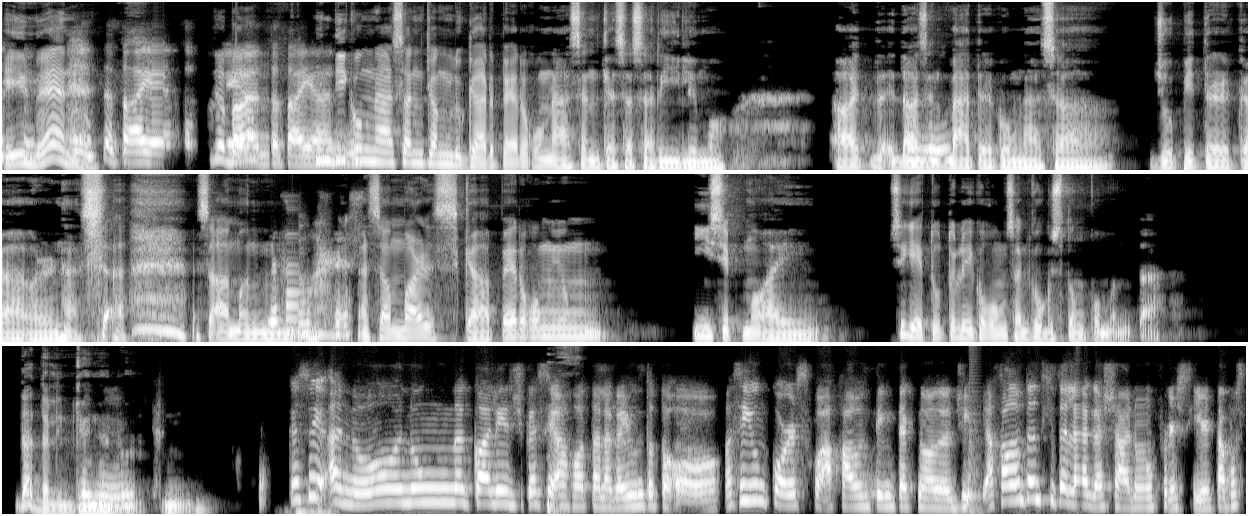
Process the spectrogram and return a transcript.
Amen. totoo yan. Totoo Diba? yan. Totoo yan. Hindi kung nasan kang lugar pero kung nasan ka sa sarili mo. Uh, it, it doesn't Mhm. matter kung nasa Jupiter ka or nasa sa amang Nasa Mars. nasa Mars ka. Pero kung yung isip mo ay sige, tutuloy ko kung saan ko gustong pumunta. Dadalin ka niya Mhm. doon. Mm. Kasi ano, nung nag-college kasi ako talaga, yung totoo, kasi yung course ko, accounting technology, accountancy talaga siya nung first year. Tapos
